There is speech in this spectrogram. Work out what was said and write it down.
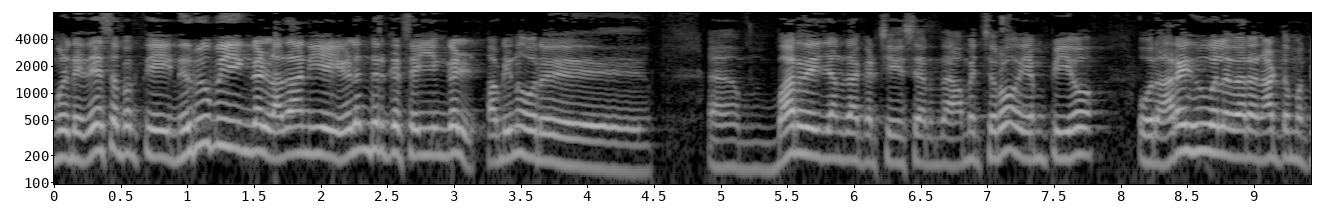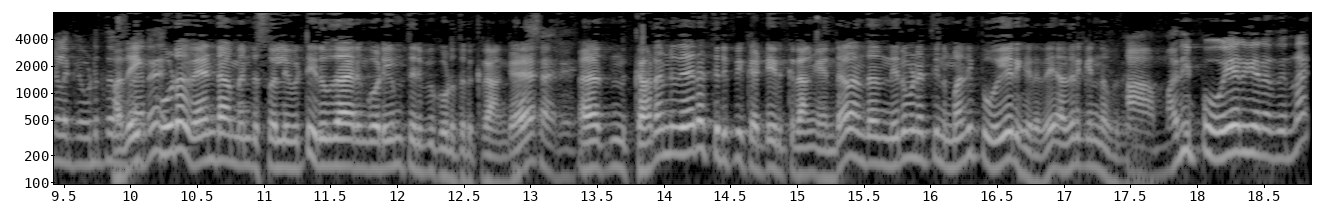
உங்களுடைய தேசபக்தியை நிரூபியுங்கள் அதானியை எழுந்திருக்க செய்யுங்கள் அப்படின்னு ஒரு பாரதிய ஜனதா கட்சியை சேர்ந்த அமைச்சரோ எம்பியோ ஒரு அறைகூவலை வேற நாட்டு மக்களுக்கு அதை விடுத்திருக்காரு கூட வேண்டாம் என்று சொல்லிவிட்டு இருபதாயிரம் கோடியும் திருப்பி கொடுத்திருக்காங்க கடன் வேற திருப்பி கட்டியிருக்கிறாங்க என்றால் அந்த நிறுவனத்தின் மதிப்பு உயர்கிறது அதற்கு என்ன மதிப்பு உயர்கிறதுன்னா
